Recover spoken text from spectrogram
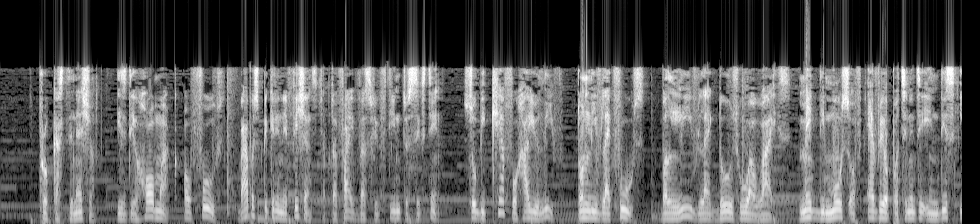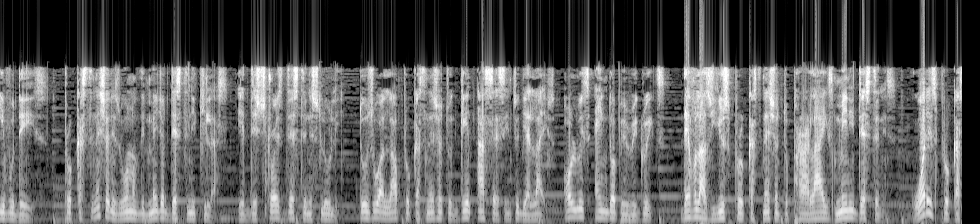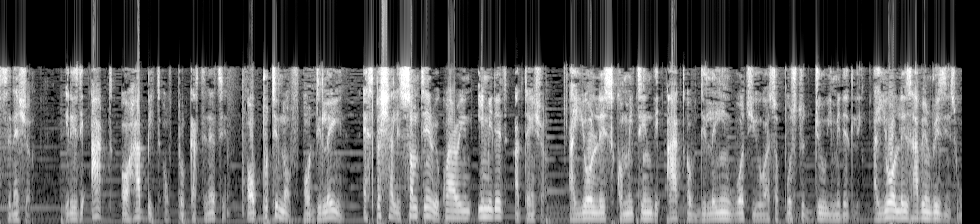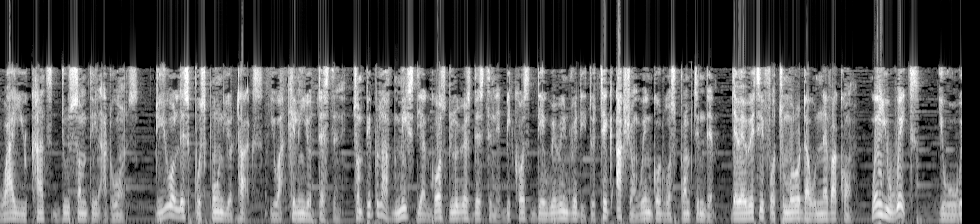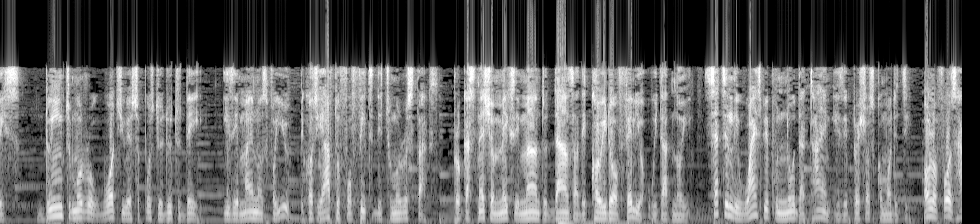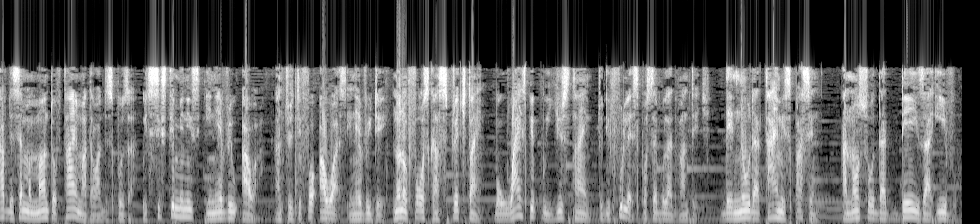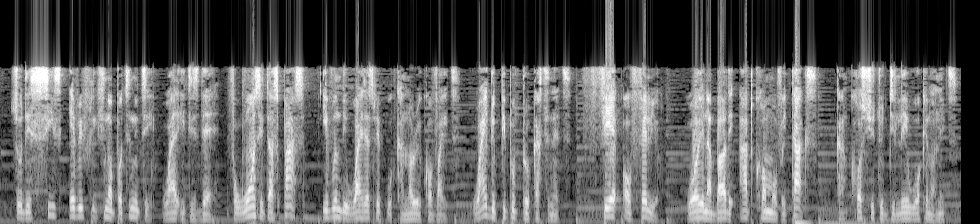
Procrastination is the hallmark of fools. Bible speaking in Ephesians chapter 5 verse 15 to 16. So be careful how you live. Don't live like fools but live like those who are wise. Make the most of every opportunity in these evil days. Procrastination is one of the major destiny killers. It destroys destiny slowly. Those who allow procrastination to gain access into their lives always end up in regrets. Devil has used procrastination to paralyze many destinies. What is procrastination? It is the act or habit of procrastinating or putting off or delaying, especially something requiring immediate attention. Are you always committing the act of delaying what you are supposed to do immediately? Are you always having reasons why you can't do something at once? Do you always postpone your tasks? You are killing your destiny. Some people have missed their God's glorious destiny because they weren't ready to take action when God was prompting them. They were waiting for tomorrow that will never come. When you wait, you will waste. Doing tomorrow what you were supposed to do today is a minus for you because you have to forfeit the tomorrow's tax. Procrastination makes a man to dance at the corridor of failure without knowing. Certainly, wise people know that time is a precious commodity. All of us have the same amount of time at our disposal, with 60 minutes in every hour and 24 hours in every day. None of us can stretch time, but wise people use time to the fullest possible advantage. They know that time is passing and also that days are evil, so they seize every fleeting opportunity while it is there. For once it has passed, even the wisest people cannot recover it. Why do people procrastinate? Fear of failure, worrying about the outcome of a task can cause you to delay working on it.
